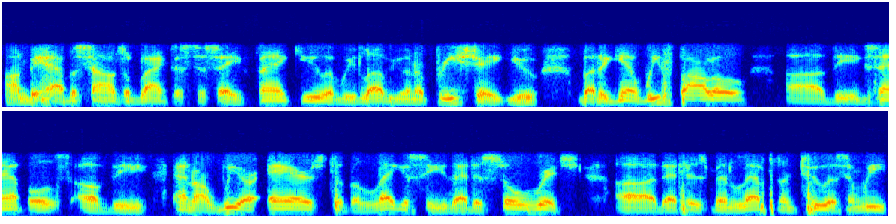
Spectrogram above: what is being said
on behalf of Sounds of Blackness to say thank you and we love you and appreciate you. But again, we follow uh, the examples of the and are we are heirs to the legacy that is so rich uh, that has been left unto us, and we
